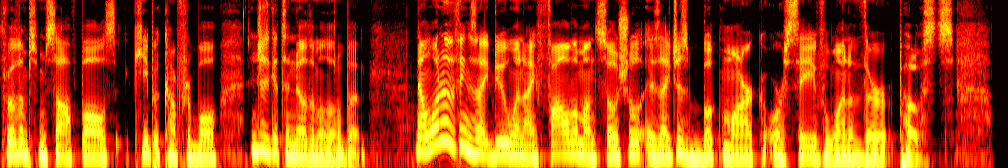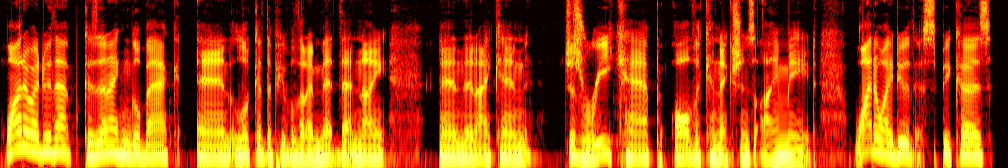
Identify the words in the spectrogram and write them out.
throw them some softballs, keep it comfortable, and just get to know them a little bit. Now, one of the things I do when I follow them on social is I just bookmark or save one of their posts. Why do I do that? Because then I can go back and look at the people that I met that night, and then I can just recap all the connections I made. Why do I do this? Because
